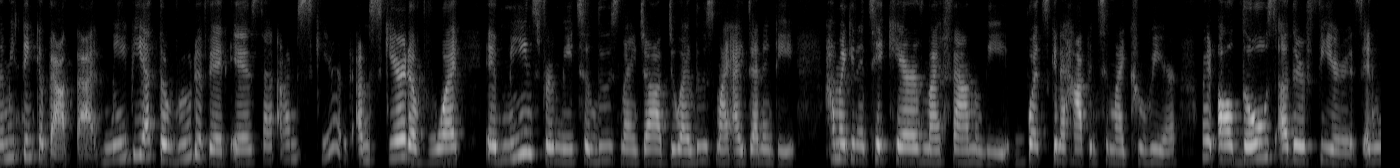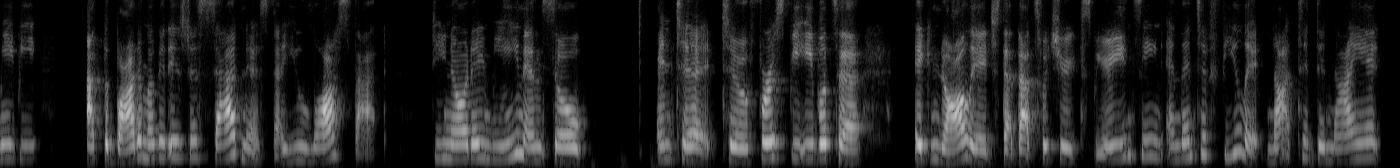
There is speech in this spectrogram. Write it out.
let me think about that. Maybe at the root of it is that I'm scared. I'm scared of what it means for me to lose my job. Do I lose my identity? How am I going to take care of my family? What's going to happen to my career? Right? All those other fears. And maybe at the bottom of it is just sadness that you lost that. Do you know what I mean? And so, and to to first be able to acknowledge that that's what you're experiencing and then to feel it, not to deny it,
